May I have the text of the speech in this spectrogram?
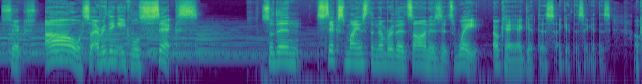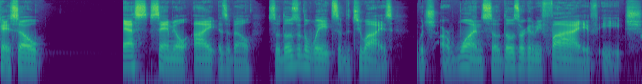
Six. Oh, so everything equals six. So then six minus the number that it's on is its weight. Okay, I get this. I get this. I get this. Okay, so S Samuel, I Isabel. So those are the weights of the two eyes, which are one. So those are going to be five each,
